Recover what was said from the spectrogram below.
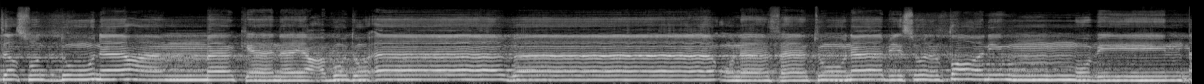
تصدونا عما كان يعبد آباؤنا. بسلطان مبين.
